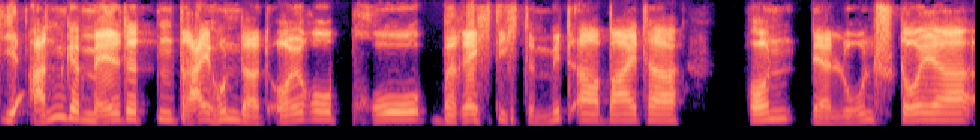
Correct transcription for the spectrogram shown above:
die angemeldeten 300 Euro pro berechtigte Mitarbeiter von der Lohnsteuer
